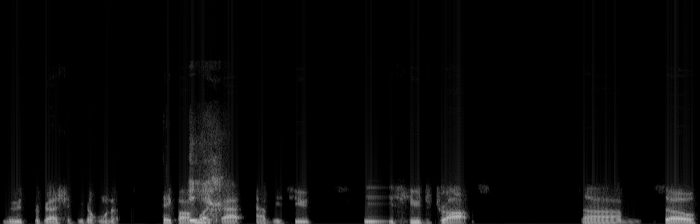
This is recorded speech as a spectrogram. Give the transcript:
smooth progression. You don't want to take off yeah. like that, have these huge these huge drops. Um, so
